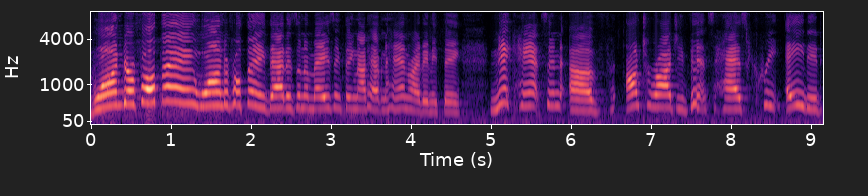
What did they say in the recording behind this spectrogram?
Wonderful thing, wonderful thing. That is an amazing thing, not having to handwrite anything. Nick Hansen of Entourage Events has created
